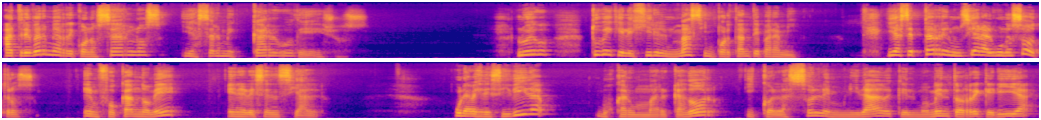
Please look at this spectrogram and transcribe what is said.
atreverme a reconocerlos y hacerme cargo de ellos. Luego tuve que elegir el más importante para mí y aceptar renunciar a algunos otros, enfocándome en el esencial. Una vez decidida, buscar un marcador y con la solemnidad que el momento requería,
